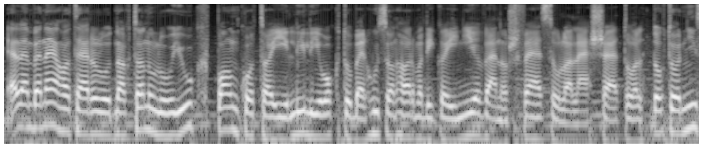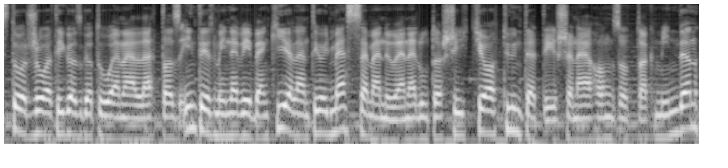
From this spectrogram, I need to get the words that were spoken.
ellenben elhatárolódnak tanulójuk Pankotai Lili október 23-ai nyilvános felszólalásától. Dr. Nyisztor Zsolt igazgató emellett az intézmény nevében kijelenti, hogy messze menően elutasítja a tüntetésen elhangzottak minden,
